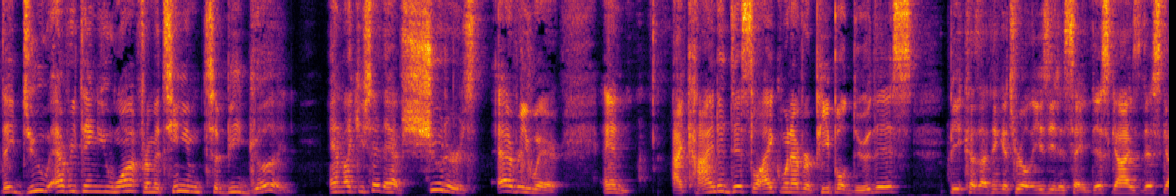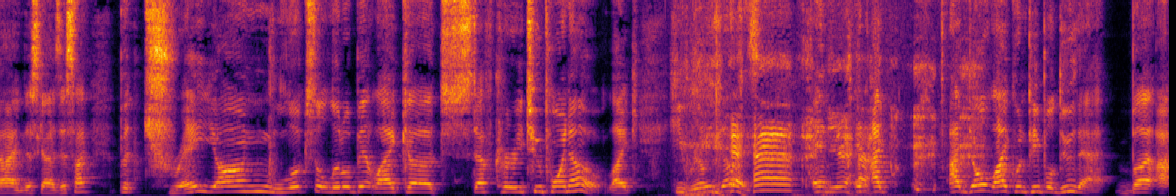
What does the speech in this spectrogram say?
they do everything you want from a team to be good. And like you say, they have shooters everywhere. And I kind of dislike whenever people do this because I think it's real easy to say this guy's this guy and this guy's this guy. But Trae Young looks a little bit like uh, Steph Curry 2.0. Like he really does. And, Yeah. and I, I don't like when people do that, but I,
